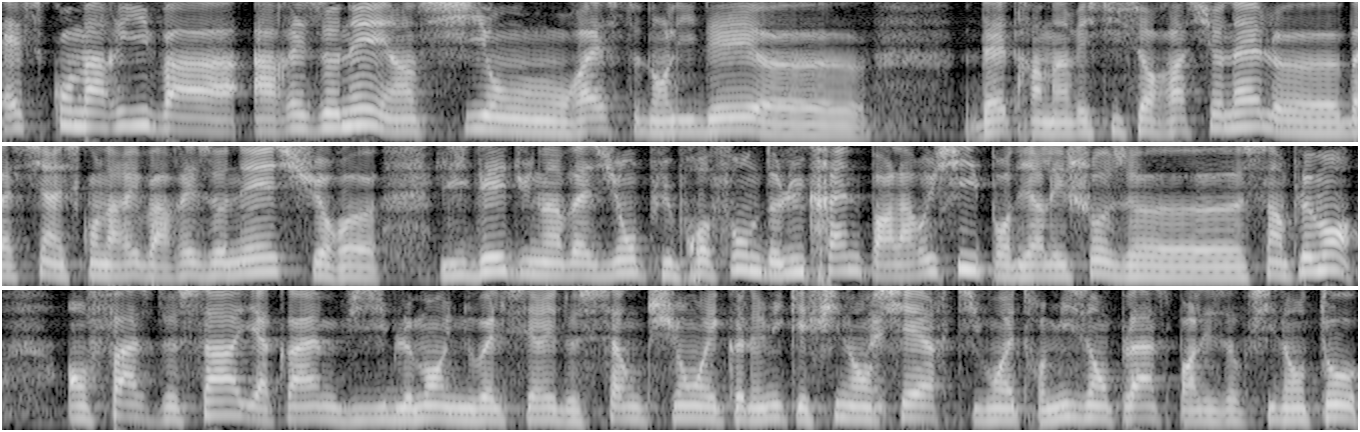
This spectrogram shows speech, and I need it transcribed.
Est-ce qu'on arrive à, raisonner, hein, si on reste dans l'idée euh, d'être un investisseur rationnel, euh, Bastien Est-ce qu'on arrive à raisonner sur euh, l'idée d'une invasion plus profonde de l'Ukraine par la Russie, pour dire les choses simplement? En face de ça, il y a quand même visiblement une nouvelle série de sanctions économiques et financières qui vont être mises en place par les Occidentaux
